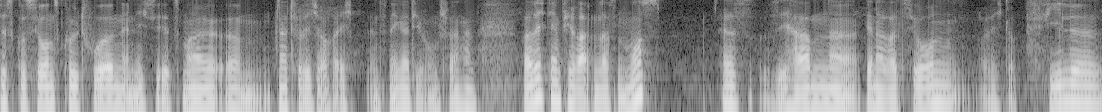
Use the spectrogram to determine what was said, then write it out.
Diskussionskultur, nenne ich sie jetzt mal, ähm, natürlich auch echt ins Negative umschlagen kann. Was ich den Piraten lassen muss, ist, sie haben eine Generation, ich glaube, viele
